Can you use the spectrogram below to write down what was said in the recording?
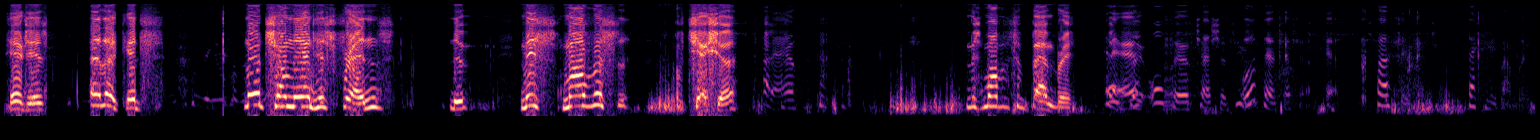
Here it is. And look, it's Lord Chumley and his friends, the Miss Marvellous of Cheshire, Hello. Miss Marvellous of Banbury. Hello. Also, also of Cheshire too. Also of Cheshire, yes. Firstly Cheshire, secondly Banbury.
